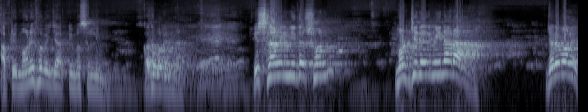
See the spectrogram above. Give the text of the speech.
আপনি মনে হবে যে আপনি মুসলিম। কথা বলেন না। ইসলামের নিদর্শন মসজিদের মিনারা। জোরে বলেন।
